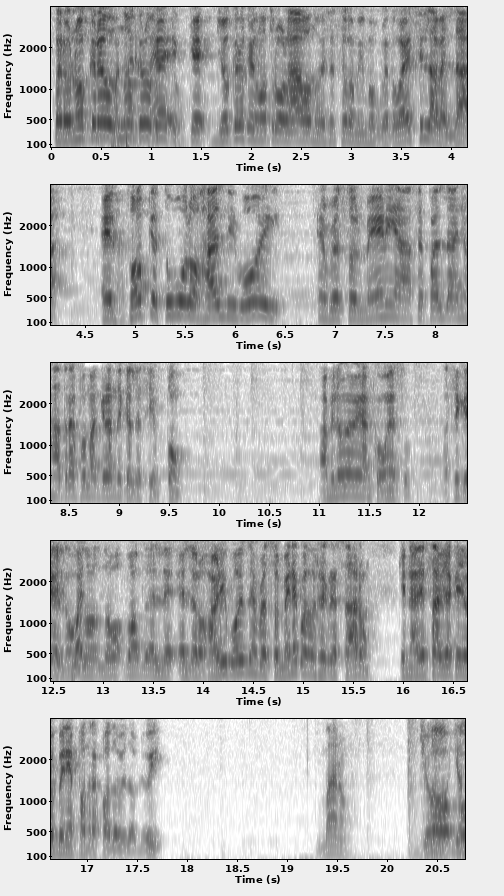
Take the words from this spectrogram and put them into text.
pero no creo, no creo que, que, yo creo que en otro lado no hubiese sido lo mismo, porque te voy a decir la verdad, el pop que tuvo los Hardy Boys en WrestleMania hace par de años atrás fue más grande que el de Cien Pong. A mí no me vengan con eso. Así que no, no, no, el, de, el, de, los Hardy Boys en WrestleMania cuando regresaron, que nadie sabía que ellos venían para atrás para WWE. Mano, yo, so, yo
